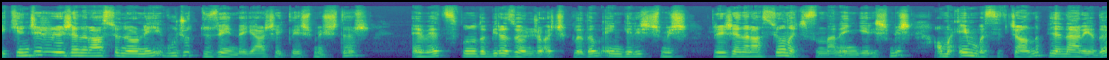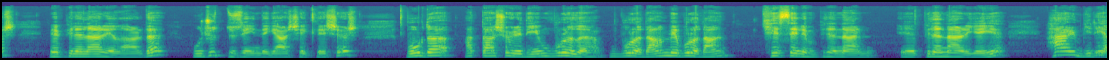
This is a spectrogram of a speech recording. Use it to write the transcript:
ikinci rejenerasyon örneği vücut düzeyinde gerçekleşmiştir. Evet bunu da biraz önce açıkladım. En gelişmiş rejenerasyon açısından en gelişmiş ama en basit canlı planaryadır. Ve planaryalarda vücut düzeyinde gerçekleşir. Burada hatta şöyle diyeyim buralı, buradan ve buradan keselim planer, e, planaryayı. Her biri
